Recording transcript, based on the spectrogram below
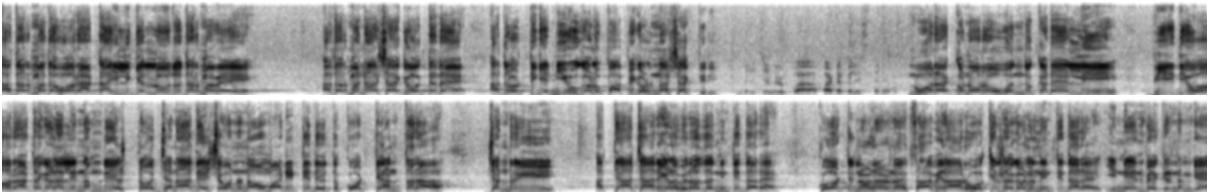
ಅಧರ್ಮದ ಹೋರಾಟ, ಇಲ್ಲಿ ಗೆಲ್ಲುವುದು ಧರ್ಮವೇ. ಅಧರ್ಮ ನಾಶ ಆಗಿ ಹೋಗ್ತದೆ, ಅದರೊಟ್ಟಿಗೆ ನೀವುಗಳು ಪಾಪಿಗಳು ನಾಶ ಆಗ್ತೀರಿ. ಜನರು ಪಾಠ ಕಲಿಸ್ತಾರೆ ನೂರಕ್ಕೂ ನೂರು, ಒಂದು ಕಡೆಯಲ್ಲಿ ಬೀದಿ ಹೋರಾಟಗಳಲ್ಲಿ ನಮ್ಮದು ಎಷ್ಟೋ ಜನಾದೇಶವನ್ನು ನಾವು ಮಾಡಿಟ್ಟಿದ್ದೇವೆ ಕೋಟ್ಯಾಂತರ ಜನರು ಈ ಅತ್ಯಾಚಾರಿಗಳ ವಿರೋಧ ನಿಂತಿದ್ದಾರೆ. ಕೋರ್ಟಿನೊಳಗಡೆ ಸಾವಿರಾರು ವಕೀಲರುಗಳು ನಿಂತಿದ್ದಾರೆ. ಇನ್ನೇನು ಬೇಕ್ರಿ ನಮಗೆ?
